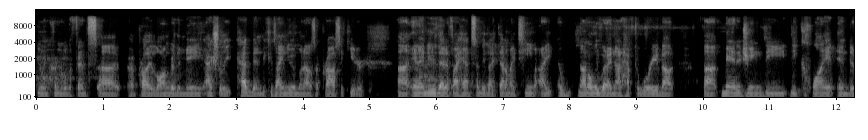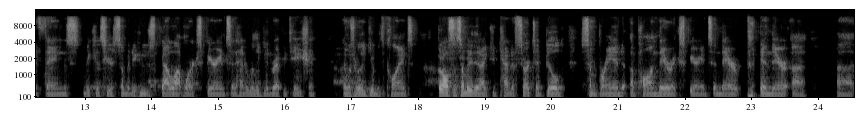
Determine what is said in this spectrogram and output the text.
doing criminal defense uh, uh, probably longer than me, actually had been because I knew him when I was a prosecutor. Uh, and I knew that if I had somebody like that on my team, I not only would I not have to worry about uh, managing the the client end of things because here's somebody who's got a lot more experience and had a really good reputation and was really good with clients, but also somebody that I could kind of start to build some brand upon their experience and their and their uh,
